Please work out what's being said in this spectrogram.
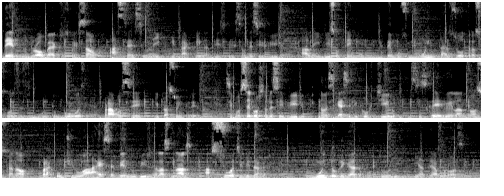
dentro do drawback suspensão? Acesse o link que está aqui na descrição desse vídeo. Além disso, temos muitas outras coisas muito boas para você e para sua empresa. Se você gostou desse vídeo, não esquece de curti-lo e se inscrever lá no nosso canal para continuar recebendo vídeos relacionados à sua atividade. Muito obrigado por tudo e até a próxima.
